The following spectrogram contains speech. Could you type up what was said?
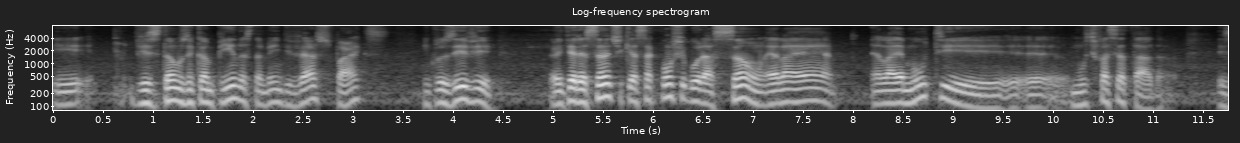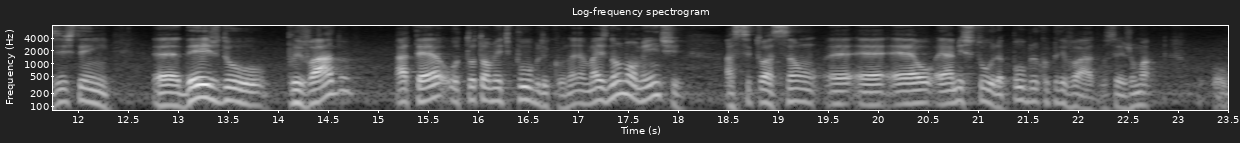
e visitamos em Campinas também diversos parques, inclusive é interessante que essa configuração ela é ela é multi, é, multifacetada. Existem é, desde o privado até o totalmente público, né? mas normalmente a situação é, é, é, é a mistura público-privado, ou seja, uma, o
